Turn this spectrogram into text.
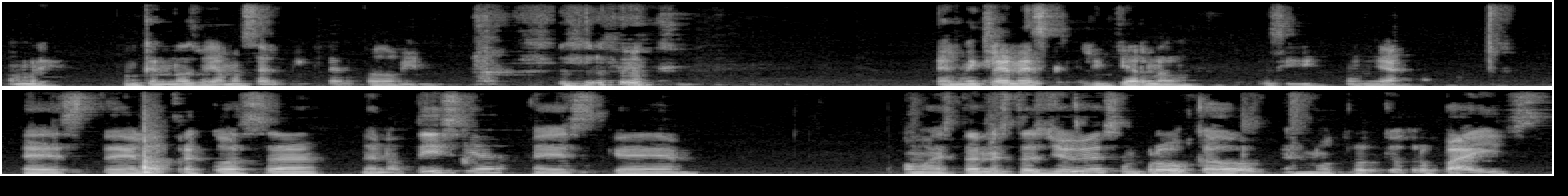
Hombre, aunque no nos veamos al Mictlan, todo bien. el Mictlan es el infierno. Sí, ya. Este, la otra cosa de noticia es que, como están estas lluvias, han provocado en otro que otro país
